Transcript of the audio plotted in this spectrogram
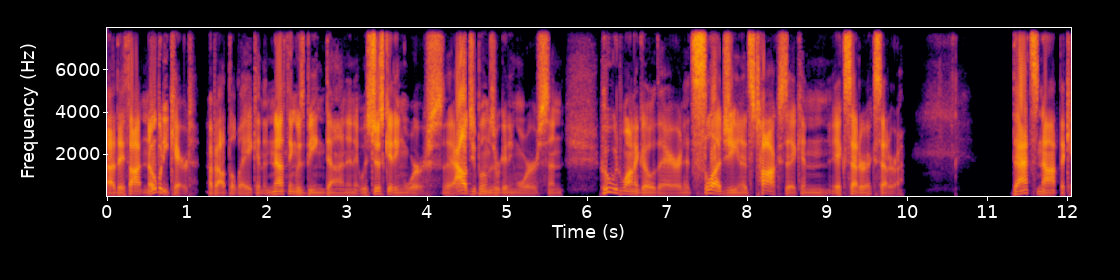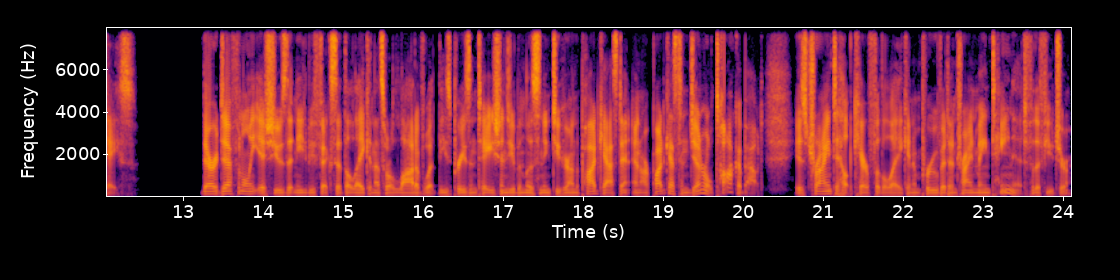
uh, they thought nobody cared about the lake and that nothing was being done and it was just getting worse. The algae blooms were getting worse and who would want to go there and it's sludgy and it's toxic and et cetera, et cetera. That's not the case. There are definitely issues that need to be fixed at the lake, and that's what a lot of what these presentations you've been listening to here on the podcast and, and our podcast in general talk about is trying to help care for the lake and improve it and try and maintain it for the future.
